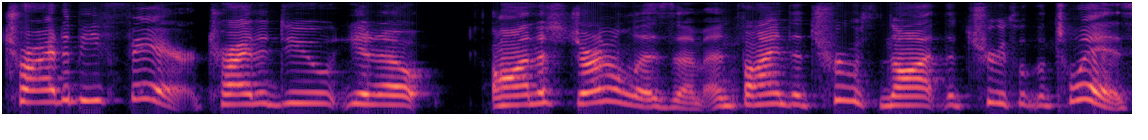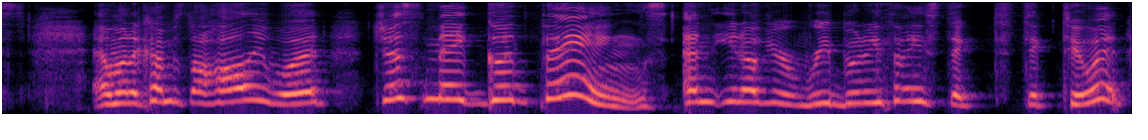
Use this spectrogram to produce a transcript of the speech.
Try to be fair. Try to do, you know, honest journalism and find the truth, not the truth with a twist. And when it comes to Hollywood, just make good things. And you know, if you're rebooting something, stick stick to it.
